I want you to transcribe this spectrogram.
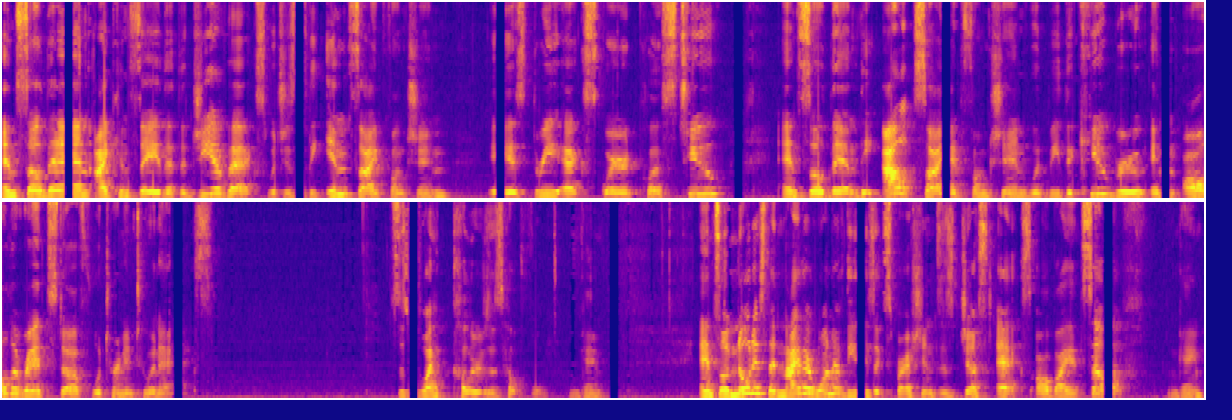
And so then I can say that the g of x, which is the inside function, is 3x squared plus 2. And so then the outside function would be the cube root and all the red stuff would turn into an x. This is why colors is helpful, okay? And so notice that neither one of these expressions is just x all by itself, okay?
